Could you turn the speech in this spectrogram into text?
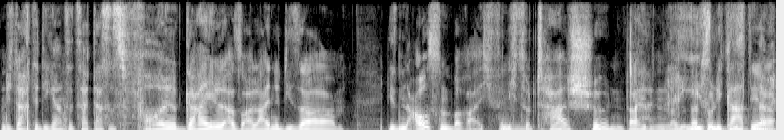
Und ich dachte die ganze Zeit, das ist voll geil. Also alleine dieser, diesen Außenbereich finde ich mhm. total schön da hinten. Also natürlich ist der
